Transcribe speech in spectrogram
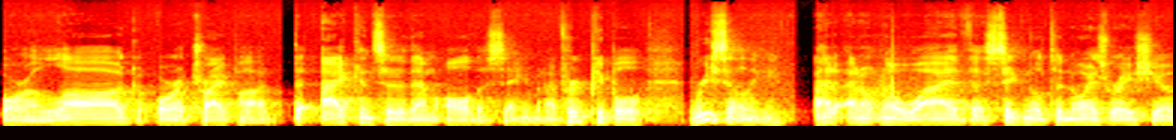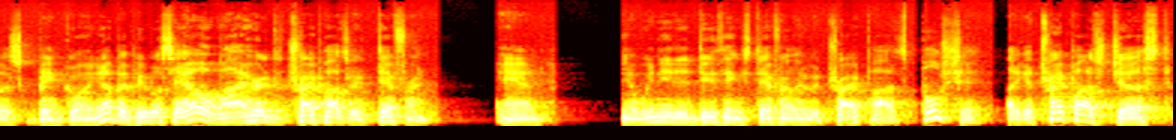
or a log or a tripod. I consider them all the same. And I've heard people recently, I don't know why the signal to noise ratio has been going up, but people say, oh, well, I heard the tripods are different. And you know, we need to do things differently with tripods. Bullshit. Like a tripod's just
